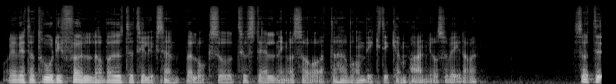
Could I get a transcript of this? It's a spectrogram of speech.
Och jag vet att Rudi Föller var ute till exempel också och tog ställning och sa att det här var en viktig kampanj och så vidare. Så att det,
